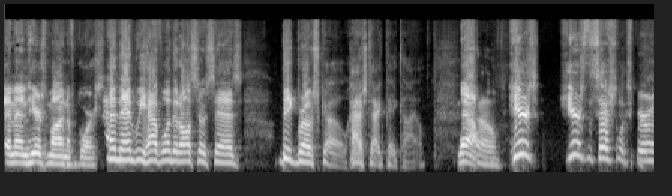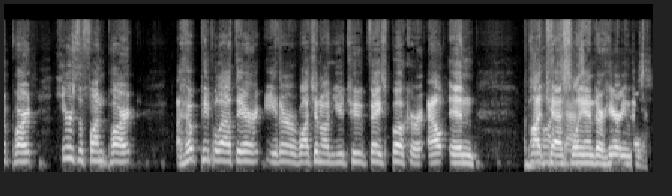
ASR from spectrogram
And then here's mine, of course. And then we have one that also says Big Brosco hashtag pay Kyle. Now, So here's here's the social experiment part. Here's the fun part. I hope people out there either watching on YouTube, Facebook, or out in podcast, Podcast. land are hearing this.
